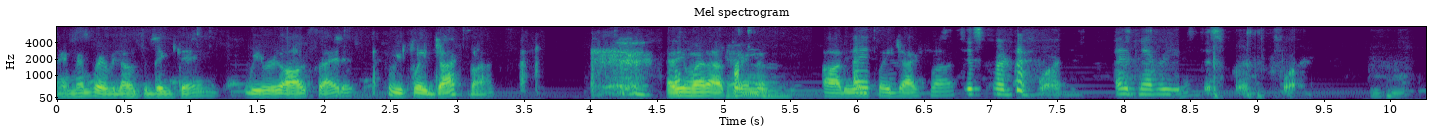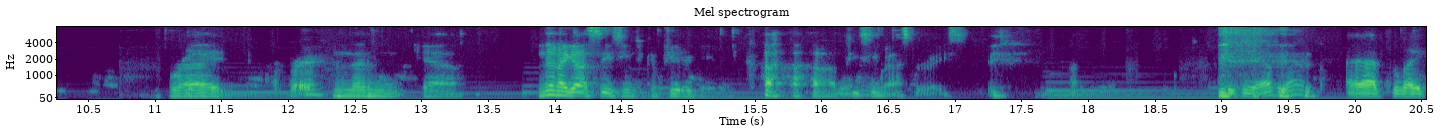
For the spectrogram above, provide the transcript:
I remember that was a big day. We were all excited. We played Jackbox. Anyone out there in yeah. The audience play Jackbox? Discord before. I'd never used Discord before. Mm-hmm. right. Ever. And then yeah, and then I got CC into computer gaming. PC Master Race. Speaking of, yeah, I have to like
